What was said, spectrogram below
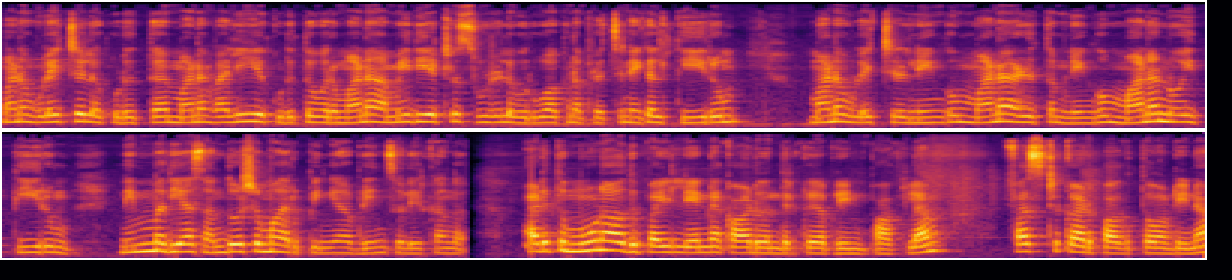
மன உளைச்சலை கொடுத்த மன வலியை கொடுத்த ஒரு மன அமைதியற்ற சூழலை உருவாக்கின பிரச்சனைகள் தீரும். மன உளைச்சல் நீங்கும் மன அழுத்தம் நீங்கும் மனநோய் தீரும். நிம்மதியாக சந்தோஷமாக இருப்பீங்க அப்படின்னு சொல்லியிருக்காங்க. அடுத்து மூணாவது பையில் என்ன கார்டு வந்திருக்கு அப்படின்னு பார்க்கலாம். ஃபஸ்ட்டு கார்டு பார்த்தோம் அப்படின்னா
